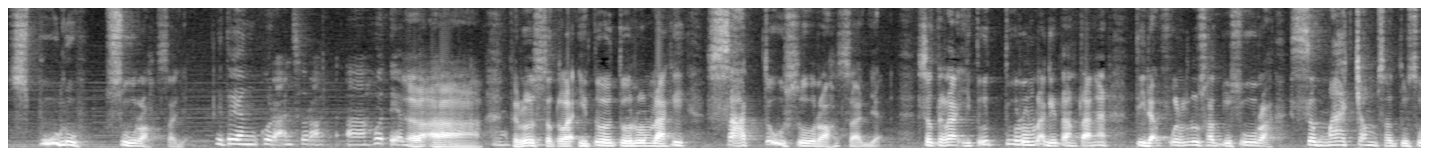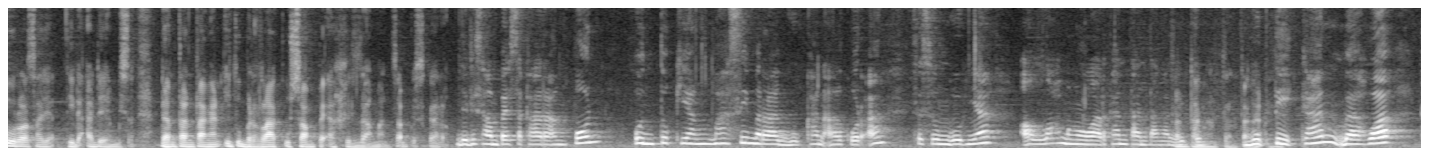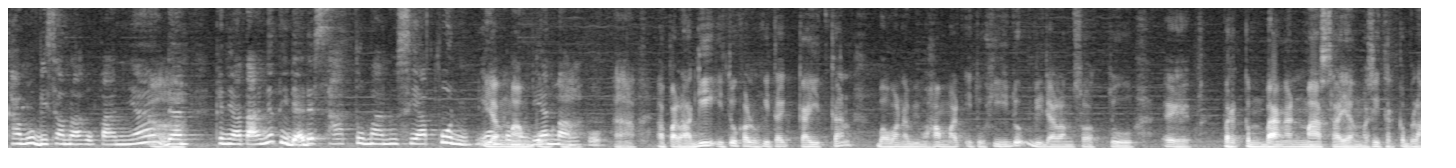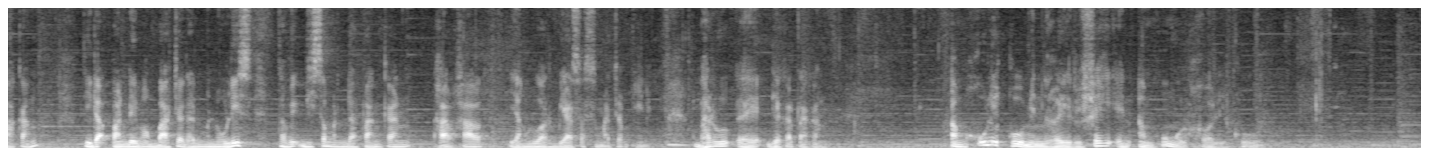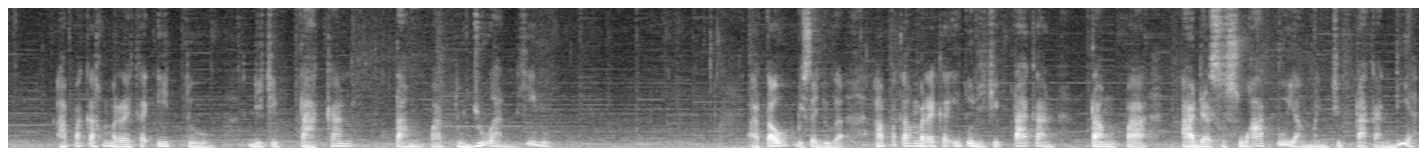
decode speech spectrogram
10 surah saja. Itu yang Quran surah uh, Hud ya? Bu? Uh, uh, terus setelah itu turun lagi satu surah saja setelah itu turun lagi tantangan, tidak perlu satu surah, semacam satu surah saja, tidak ada yang bisa. Dan tantangan itu berlaku sampai akhir zaman, sampai sekarang. Jadi sampai sekarang pun untuk yang masih meragukan Al-Quran, sesungguhnya Allah mengeluarkan tantangan, tantangan itu. Tantangan. Buktikan bahwa kamu bisa melakukannya uh. dan kenyataannya tidak ada satu manusia pun yang, yang kemudian mampu. mampu. Nah, apalagi itu kalau kita kaitkan bahwa Nabi Muhammad itu hidup di dalam suatu eh, perkembangan masa yang masih terkebelakang, tidak pandai membaca dan menulis, tapi bisa mendatangkan hal-hal yang luar biasa semacam ini. Baru eh, dia katakan, Am khuliqu min ghairi syai'in am humul khaliqun. Apakah mereka itu diciptakan tanpa tujuan hidup. Atau bisa juga, apakah mereka itu diciptakan tanpa ada sesuatu yang menciptakan dia?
